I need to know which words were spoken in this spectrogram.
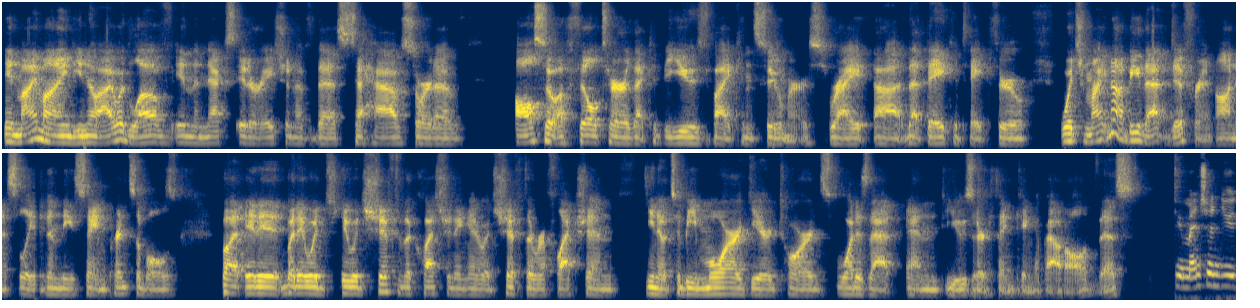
in my mind, you know, I would love in the next iteration of this to have sort of also a filter that could be used by consumers, right? Uh, that they could take through, which might not be that different, honestly, than these same principles. But it is, but it would it would shift the questioning, and it would shift the reflection you know to be more geared towards what is that end user thinking about all of this you mentioned you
